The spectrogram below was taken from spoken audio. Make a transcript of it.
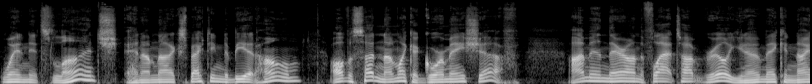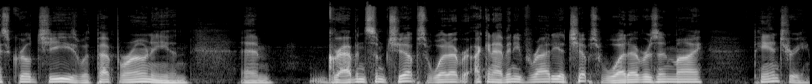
when it's lunch and I'm not expecting to be at home, all of a sudden I'm like a gourmet chef. I'm in there on the flat top grill, you know, making nice grilled cheese with pepperoni and and grabbing some chips, whatever. I can have any variety of chips, whatever's in my pantry.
